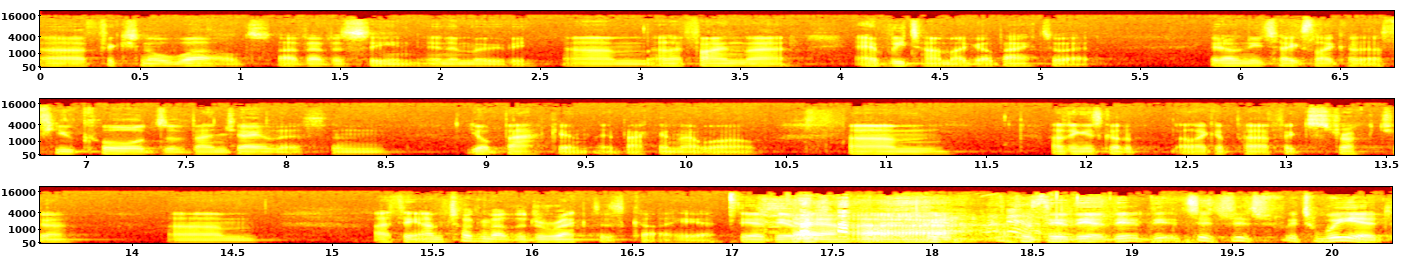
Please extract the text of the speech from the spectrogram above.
uh, fictional worlds I've ever seen in a movie. Um, and I find that every time I go back to it, it only takes like a, a few chords of Vangelis and you're back in, back in that world. Um, I think it's got a, like a perfect structure. Um, I think I'm talking about the director's cut here. The, the, the- because the, the, the, the- it's, it's, it's, it's weird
